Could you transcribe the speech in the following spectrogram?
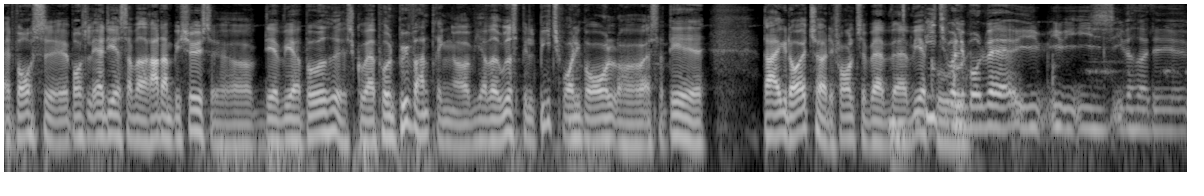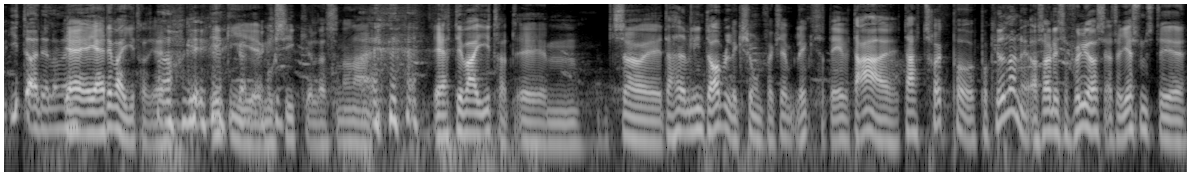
at vores, øh, vores lærer, de har så været ret ambitiøse, og det, vi har både øh, skulle være på en byvandring, og vi har været ude at spille beachvolleyball, og altså det, øh, der er ikke et øje tørt i forhold til, hvad, hvad vi har kunne... Beachvolleyball, hvad er i, i, i, i, hvad hedder det, idræt eller hvad? Ja, ja, det var i idræt, ja. Okay. Ikke i okay. musik eller sådan noget, nej. Ja, det var i idræt. Øhm, så øh, der havde vi lige en dobbeltlektion for eksempel, ikke? Så det, der, er, der er tryk på, på kedlerne, og så er det selvfølgelig også, altså jeg synes, det,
